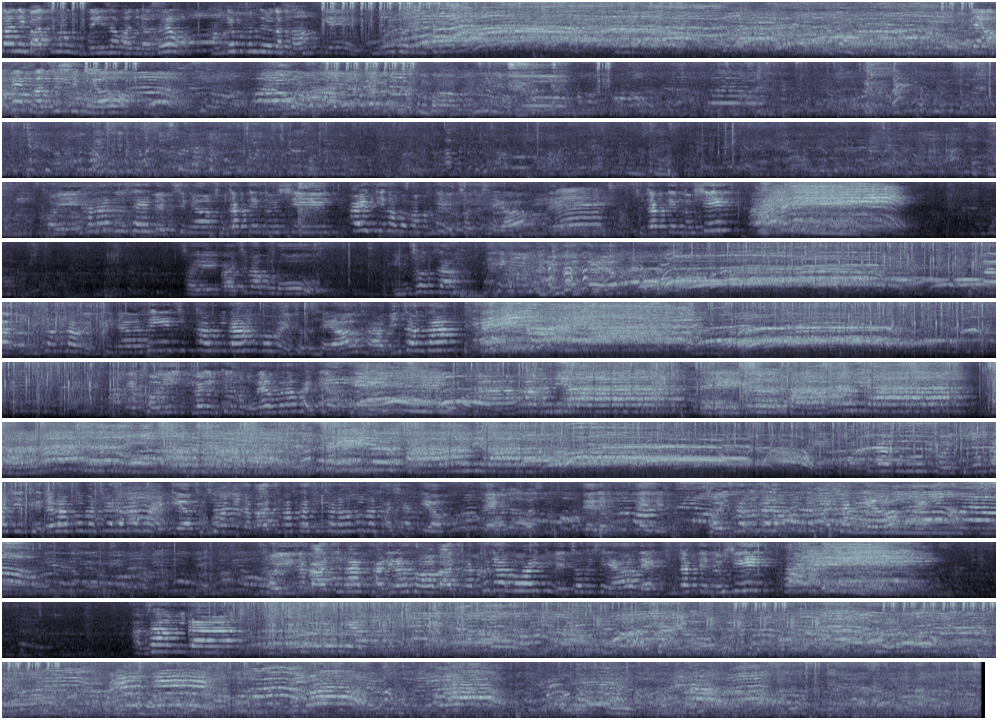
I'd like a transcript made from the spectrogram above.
시간이 마지막 아니라서요. 관객분들과 다 함께 기념사진 네, 앞에 봐주시고요. 저희 하나 둘 셋 조작된 도시 파이팅 한 번만 크게 외쳐주세요. 네. 조작된 도시 파이팅! 저희 마지막으로 민천상 생일을 맞아요. 제가 민천상 외치면 생일 축하합니다 한 번만 외쳐주세요. 자, 민천상 네, 저희 이왕 이렇게 되면 노래 한 번 하고 갈게요. 생일 축하합니다. 마지막으로 저희 기념사진 제대로 한 번만 촬영하고 갈게요. 죄송합니다. 마지막 사진 촬영 한 번만 다시 할게요. 네. 네네. 네네. 저희 사진 촬영 한 번만 다시 할게요. 네. 저희 이제 마지막 자리라서 마지막 크게 한번 화이팅 외쳐주세요. 네. 조작된 도시 화이팅! 감사합니다.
